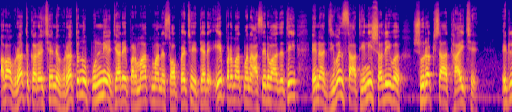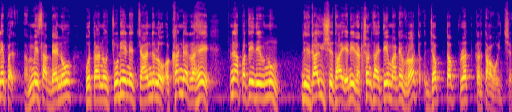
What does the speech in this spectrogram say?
આવા વ્રત કરે છે ને વ્રતનું પુણ્ય જ્યારે પરમાત્માને સોંપે છે, ત્યારે એ પરમાત્માના આશીર્વાદથી એના જીવનસાથીની સદૈવ સુરક્ષા થાય છે. એટલે હંમેશા બહેનો, પોતાનો ચૂડી અને ચાંદલો અખંડ રહે, એના પતિદેવનું દીર્ઘાયુષ્ય થાય, એની રક્ષણ થાય, તે માટે વ્રત જપ તપ વ્રત કરતા હોય છે.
